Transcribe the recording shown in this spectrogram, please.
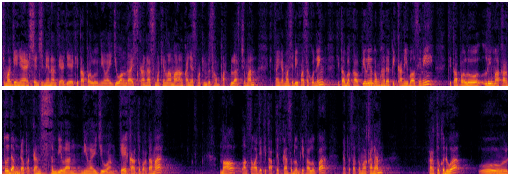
Cuman kayaknya exchange ini nanti aja ya. Kita perlu nilai juang guys. Karena semakin lama angkanya semakin besar 14. Cuman kita ingat masih di fase kuning, kita bakal pilih untuk menghadapi cannibals ini, kita perlu 5 kartu dan mendapatkan 9 nilai juang. Oke, kartu pertama. 0, langsung aja kita aktifkan sebelum kita lupa, dapat satu makanan. Kartu kedua, uh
